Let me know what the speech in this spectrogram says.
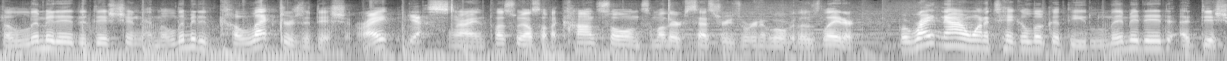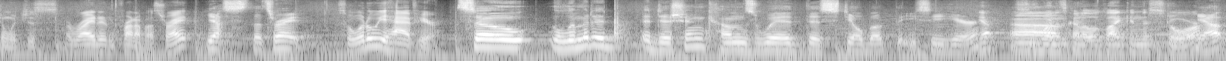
the limited edition, and the limited collector's edition, right? Yes. All right, and plus we also have a console and some other accessories. We're gonna go over those later. But right now I wanna take a look at the limited edition, which is right in front of us, right? Yes, that's right. So what do we have here? So the limited edition comes with this steelbook that you see here. Yep, this is what it's gonna look like in the store. Yep.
